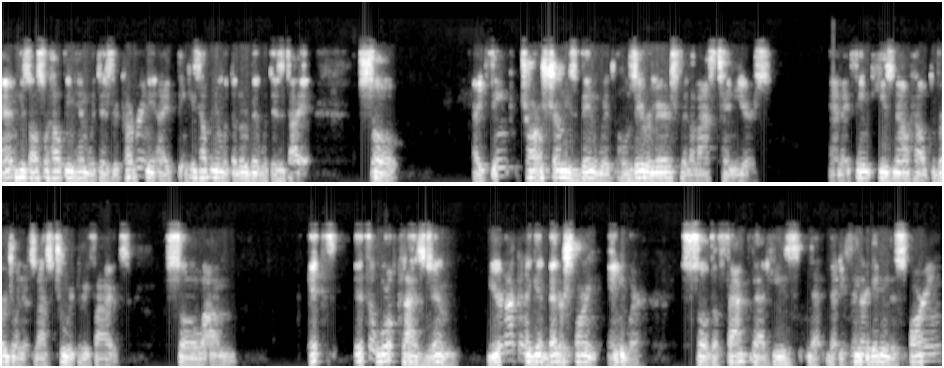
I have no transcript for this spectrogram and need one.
And he's also helping him with his recovery. And I think he's helping him with a little bit with his diet. So I think Charles Tremblay's been with Jose Ramirez for the last 10 years. And I think he's now helped Vergil in his last two or three fights. So um, it's it's a world class gym. You're not going to get better sparring anywhere. So the fact that he's that, that he's in there getting the sparring,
